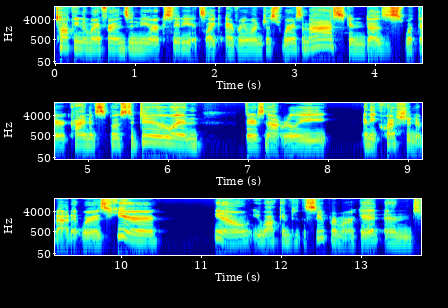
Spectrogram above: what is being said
talking to my friends in New York City, it's like everyone just wears a mask and does what they're kind of supposed to do, and there's not really any question about it. Whereas here, you know, you walk into the supermarket and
